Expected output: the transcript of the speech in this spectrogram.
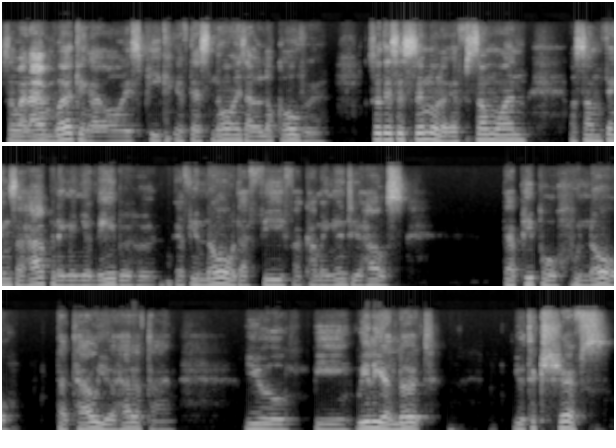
So when I'm working, I always peek. If there's noise, I'll look over. So this is similar. If someone or some things are happening in your neighborhood, if you know that thieves are coming into your house, that people who know that tell you ahead of time. You'll be really alert. You take shifts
